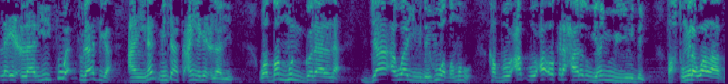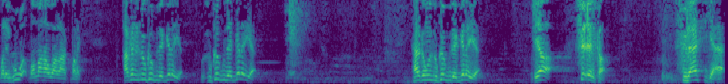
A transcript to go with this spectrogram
la iclaaliyey kuwa ulaaiga caynan min jihati cayn laga iclaaliyey. Wadamun godaalna jaaa waa yimiday huwa damuhu ka buuca buuca oo kale xaaladu yahay muu yimiday. Faxtumila waa la aqbalay huwa damaha waa la aqbalay. Halkan muxuu ka gudagelaya wuxuu ka gudagelaya halkan wuxuu ka gudagelaya ya ficilka ulaaiga ah.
